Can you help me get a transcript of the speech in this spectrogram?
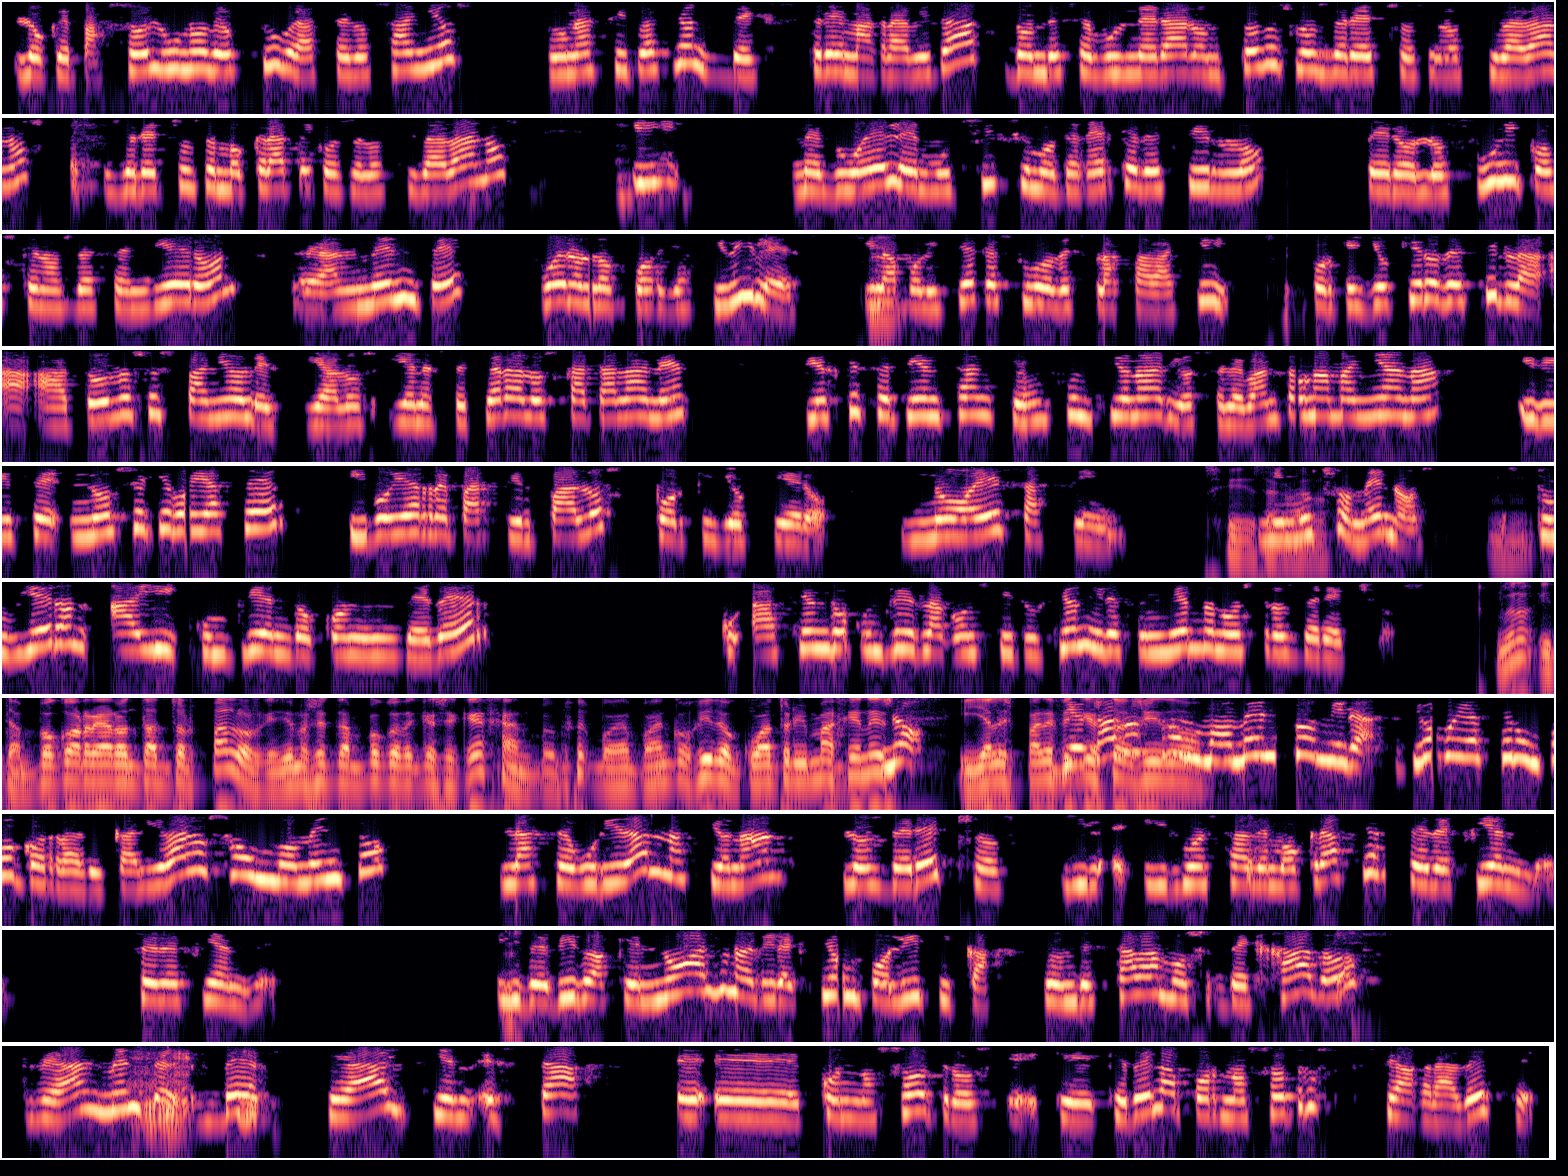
Lo que pasó el 1 de octubre hace dos años una situación de extrema gravedad donde se vulneraron todos los derechos de los ciudadanos, los derechos democráticos de los ciudadanos y me duele muchísimo tener que decirlo, pero los únicos que nos defendieron realmente fueron los guardias civiles y la policía que estuvo desplazada aquí. Porque yo quiero decirle a, a, todos los españoles y, a los, y en especial a los catalanes, si es que se piensan que un funcionario se levanta una mañana y dice, no sé qué voy a hacer, y voy a repartir palos porque yo quiero. No es así, ni mucho menos. Estuvieron ahí cumpliendo con deber, haciendo cumplir la Constitución y defendiendo nuestros derechos. Bueno, y tampoco arrearon tantos palos, que yo no sé tampoco de qué se quejan. Han cogido cuatro imágenes y ya les parece que esto ha sido. a un momento, mira, yo voy a ser un poco radical. Llegados a un momento, la seguridad nacional, los derechos y, y nuestra democracia se defiende se defiende. Y debido a que no hay una dirección política donde estábamos dejados, realmente ver que hay quien está eh, eh, con nosotros, que, que, vela por nosotros, se agradece.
